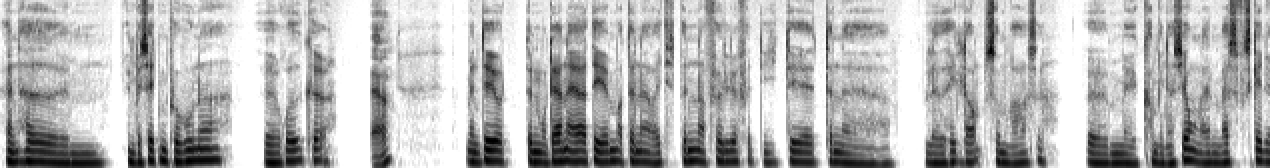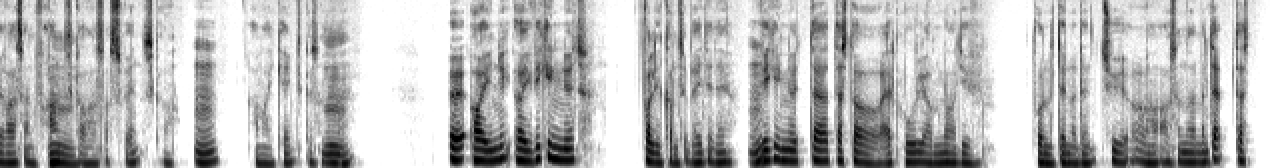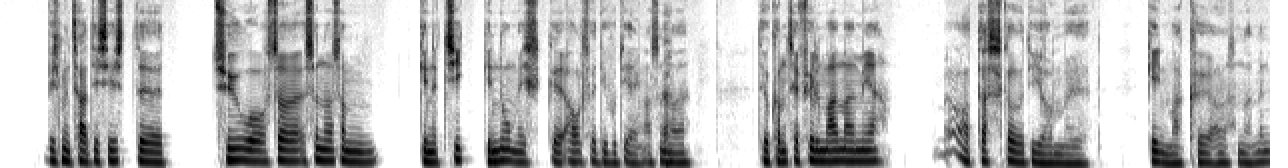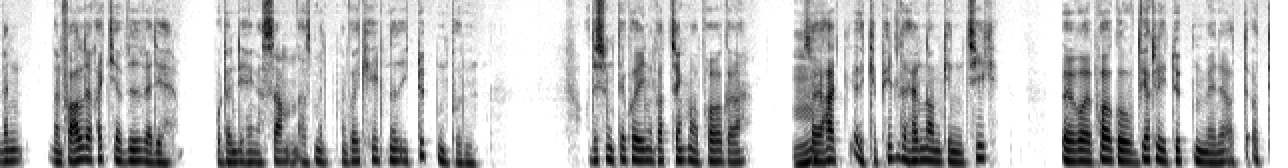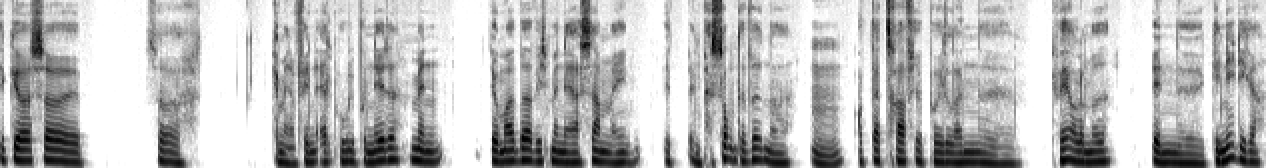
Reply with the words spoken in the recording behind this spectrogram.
han havde um, en besætning på 100 øh, røde køer. Ja. Men det er jo den moderne RDM, og den er rigtig spændende at følge, fordi det, den er lavet helt om som race, øh, med kombination af en masse forskellige racer, en fransk Mm. race, og svensk og Mm. amerikansk og sådan noget. Mm. Øh, og, i, og i Viking Nyt, for lige at komme tilbage til det, Mm. mm. Viking Nyt, der, der står alt muligt om, har de fundet den og den tyr og, og sådan noget. Men der, der, hvis man tager de sidste øh, 20 år, så sådan noget som genetik, genomisk øh, avlsværdivurdering og sådan Ja. noget, det er jo kommet til at fylde meget, meget mere. Og der skriver de om øh, genmarkører og sådan noget. Men man, man får aldrig rigtig at vide, hvad det, hvordan det hænger sammen. Altså, man, man går ikke helt ned i dybden på den. Og det synes det kunne jeg egentlig godt tænke mig at prøve at gøre. Mm. Så jeg har et, et kapitel, der handler om genetik, øh, hvor jeg prøver at gå virkelig i dybden med det, og, og det gør så, øh, så kan man jo finde alt muligt på nettet, men det er jo meget bedre, hvis man er sammen med en, et, en person, der ved noget. Mm. Og der træffede jeg på et eller andet øh, kvælermøde en øh, genetiker,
